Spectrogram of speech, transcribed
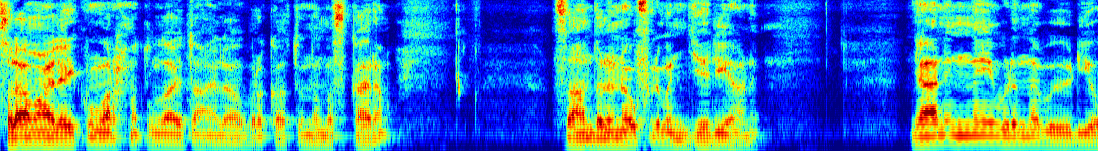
അസ്സാം വറഹമത്തല്ലാ താല വാബർക്കാത്തു നമസ്കാരം. സാന്ത്വന നൗഫൽ മഞ്ചേരിയാണ്. ഞാൻ ഇന്ന് വിടുന്ന വീഡിയോ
